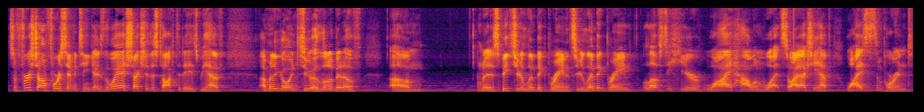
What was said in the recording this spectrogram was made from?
So 1 John 4 17, guys, the way I structure this talk today is we have, I'm going to go into a little bit of, um, I'm going to speak to your limbic brain. And so your limbic brain loves to hear why, how, and what. So I actually have why is this important?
